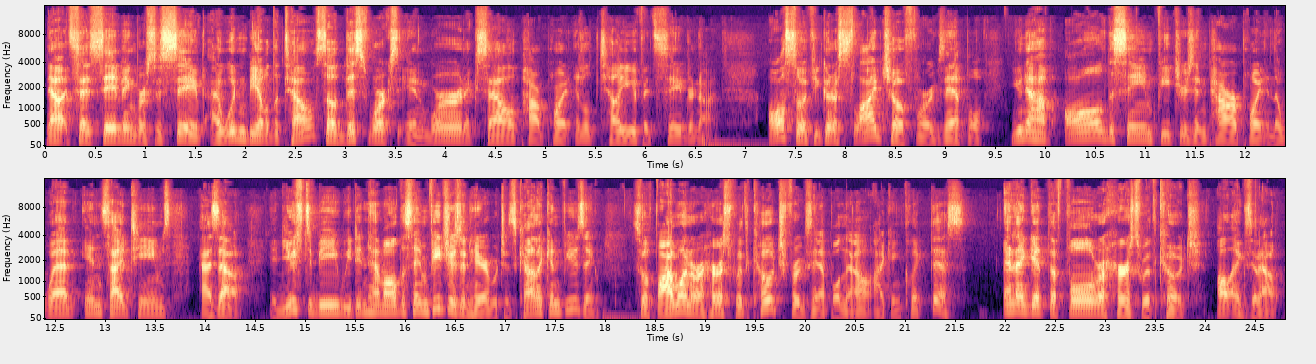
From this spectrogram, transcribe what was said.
now it says saving versus saved. I wouldn't be able to tell. So this works in Word, Excel, PowerPoint. It'll tell you if it's saved or not. Also, if you go to slideshow, for example, you now have all the same features in PowerPoint in the web inside Teams as out. It used to be we didn't have all the same features in here, which is kind of confusing. So if I want to rehearse with coach, for example, now I can click this and I get the full rehearse with coach. I'll exit out.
